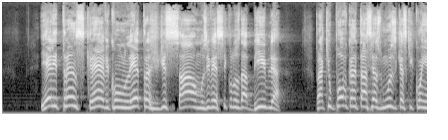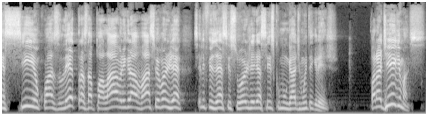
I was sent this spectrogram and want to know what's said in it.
e ele transcreve com letras de salmos e versículos da Bíblia, para que o povo cantasse as músicas que conheciam com as letras da palavra e gravasse o evangelho. Se ele fizesse isso hoje, ele ia ser excomungado de muita igreja paradigmas.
